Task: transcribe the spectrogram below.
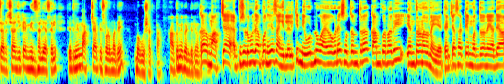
चर्चा जी काही मिस झाली असेल ते तुम्ही मागच्या एपिसोडमध्ये बघू शकता. हा तुम्ही कंटिन्यू कारण मागच्या एपिसोडमध्ये आपण हे सांगितलेलं की निवडणूक आयोगाकडे स्वतंत्र काम करणारी यंत्रणाच नाहीये. त्यांच्यासाठी मतदान याद्या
